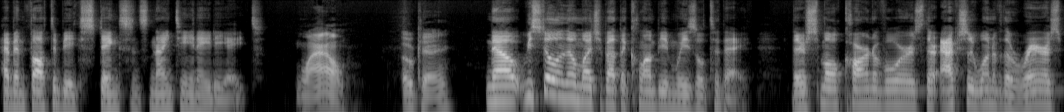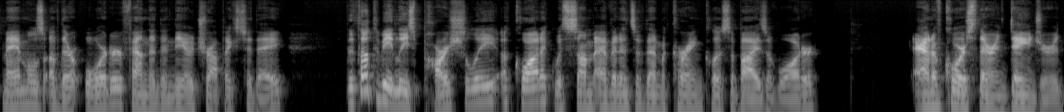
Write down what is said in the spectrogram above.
had been thought to be extinct since 1988. Wow. Okay. Now, we still don't know much about the Colombian weasel today. They're small carnivores. They're actually one of the rarest mammals of their order found in the neotropics today. They're thought to be at least partially aquatic, with some evidence of them occurring close to bodies of water. And of course, they're endangered.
